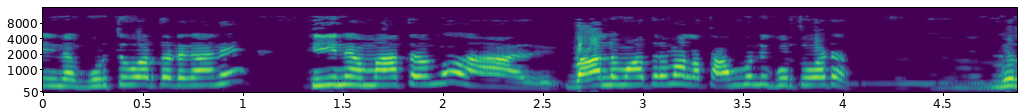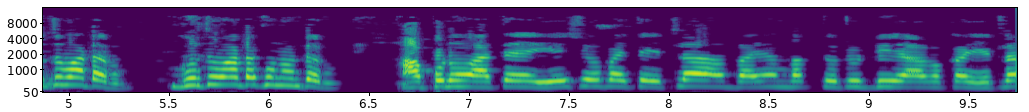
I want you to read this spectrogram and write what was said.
ఈయన గుర్తుపడతాడు గానీ ఈయన మాత్రము వాళ్ళు మాత్రం వాళ్ళ తమ్ముడిని గుర్తుపడరు. గుర్తుపడరు. గుర్తుపట్టకుండా ఉంటారు. అప్పుడు అయితే యేసోపు అయితే ఎట్లా భయం భక్తుడి ఒక ఎట్లా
